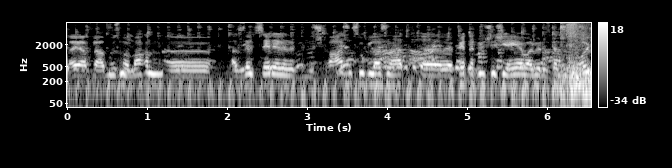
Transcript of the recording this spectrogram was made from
Ja, ja, klar, müssen wir machen. Äh, Also selbst der, der die Straßen zugelassen hat, äh, fährt natürlich nicht hierher, weil wir das ganze Zeug,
